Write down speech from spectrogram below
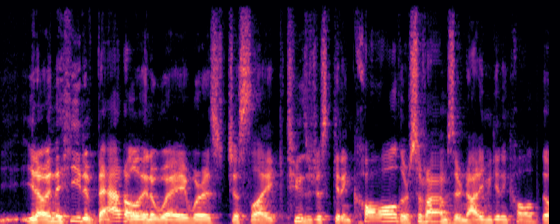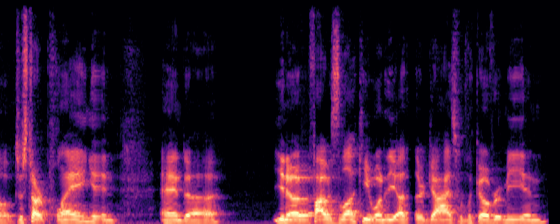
you know in the heat of battle in a way where it's just like tunes are just getting called or sometimes they're not even getting called they'll just start playing and and uh, you know, if I was lucky, one of the other guys would look over at me and,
